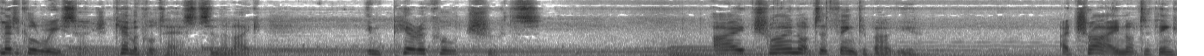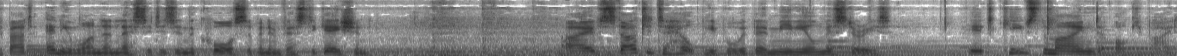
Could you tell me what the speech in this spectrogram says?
medical research, chemical tests, and the like. Empirical truths. I try not to think about you. I try not to think about anyone unless it is in the course of an investigation. I've started to help people with their menial mysteries. It keeps the mind occupied.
